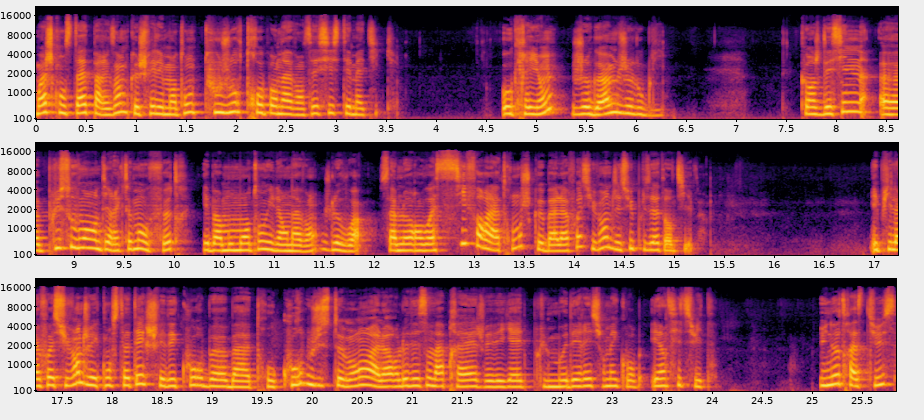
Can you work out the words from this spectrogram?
Moi, je constate par exemple que je fais les mentons toujours trop en avant, c'est systématique. Au crayon, je gomme, je l'oublie. Quand je dessine euh, plus souvent directement au feutre, et eh ben mon menton il est en avant, je le vois. Ça me le renvoie si fort à la tronche que bah la fois suivante, je suis plus attentive. Et puis la fois suivante, je vais constater que je fais des courbes bah, trop courbes justement, alors le dessin d'après, je vais veiller à être plus modéré sur mes courbes, et ainsi de suite. Une autre astuce,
